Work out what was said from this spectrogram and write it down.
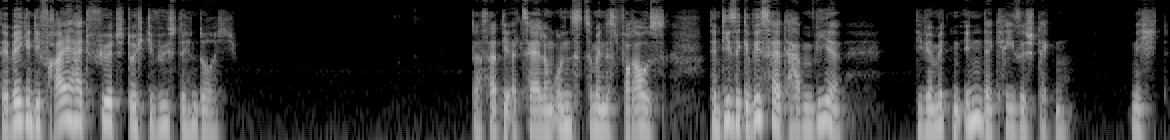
Der Weg in die Freiheit führt durch die Wüste hindurch. Das hat die Erzählung uns zumindest voraus, denn diese Gewissheit haben wir, die wir mitten in der Krise stecken, nicht.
